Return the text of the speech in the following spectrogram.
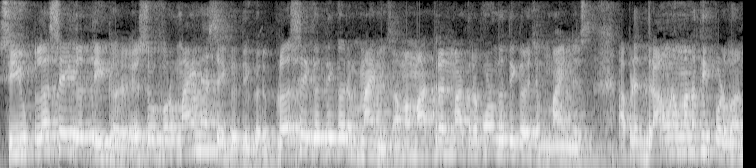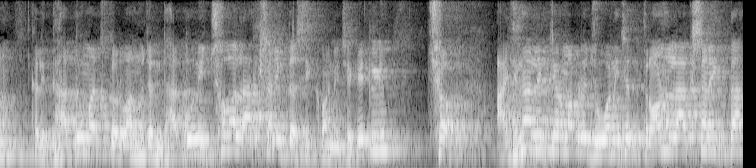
સીયુ પ્લસ એ ગતિ કરે. એસો ફોર માઇનસ એ ગતિ કરે. પ્લસ એ ગતિ કરે માઇનસ આમાં માત્ર ને માત્ર કોણ ગતિ કરે છે? માઇનસ આપણે દ્રાવણમાં નથી પડવાનું. ખાલી ધાતુમાં જ કરવાનું છે. ધાતુની છ લાક્ષણિકતા શીખવાની છે. કેટલી? છ. આજના લેક્ચરમાં આપણે જોવાની છે ત્રણ લાક્ષણિકતા.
